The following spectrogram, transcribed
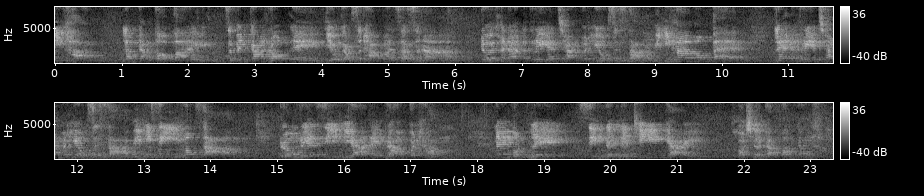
ดีค่ะ ลำดับต่อไปจะเป็นการร้องเพลงเกี่ยวกับสถาบันศาสนา โดยคณะนักเรียนชั้นมัธยมศึกษาปีที่ 5 ห้อง 8 และนักเรียนชั้นมัธยมศึกษาปีที่ 4 ห้อง 3 โรงเรียนศรีธิยาในพระอุปถัมภ์ในบทเพลงสิ่งเล็กๆที่ยิ่งใหญ่ ขอเชิญรับฟังได้ค่ะ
